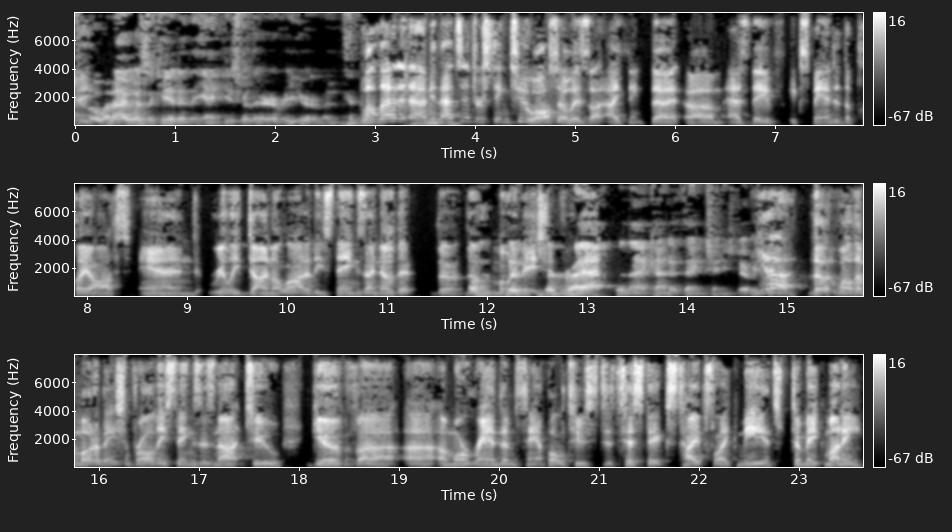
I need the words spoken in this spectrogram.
true when I was a kid and the Yankees were there every year. But. well, that, I mean, that's interesting too. Also is I think that, um, as they've expanded the playoffs and really done a lot of these things, I know that the, the well, motivation the, the draft and that kind of thing changed everything. Yeah. The, well, the motivation for all these things is not to give, uh, uh, a more random sample to statistics types like me. It's to make money,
